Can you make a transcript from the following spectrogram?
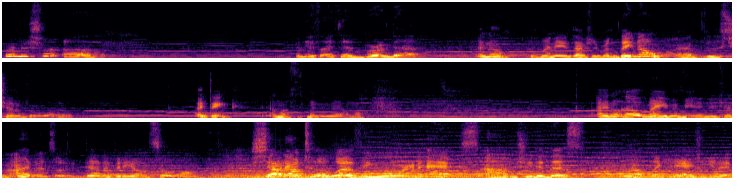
Brenda, shut up. And if I said Brenda, I know, because my name's actually Brenda. They know. I have this channel for a while. I think. Unless it's my new I don't know. I don't know if I even made a new channel. I haven't done a video in so long. Shout out to Loving Lauren X. Um, she did this, and I was like, hey, I should get it.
